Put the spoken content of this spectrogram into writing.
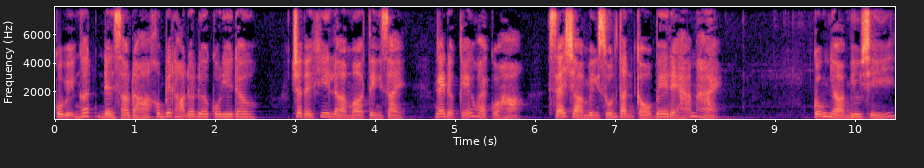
Cô bị ngất nên sau đó không biết họ đã đưa cô đi đâu. Cho tới khi lờ mờ tỉnh dậy, Nghe được kế hoạch của họ, Sẽ chở mình xuống tận cầu B để hãm hại. Cũng nhờ mưu trí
